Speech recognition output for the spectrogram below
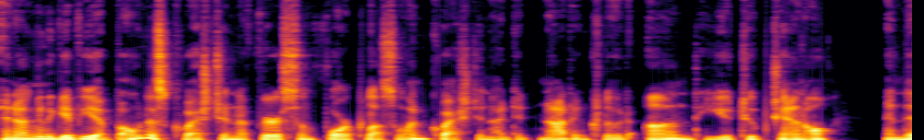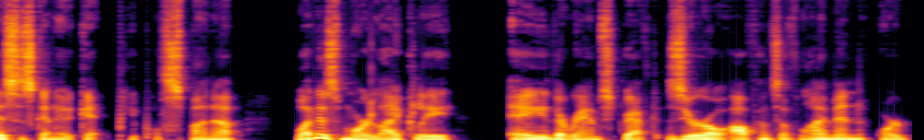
And I'm going to give you a bonus question, a fearsome 4 plus 1 question I did not include on the YouTube channel. And this is going to get people spun up. What is more likely? A, the Rams draft zero offensive linemen, or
